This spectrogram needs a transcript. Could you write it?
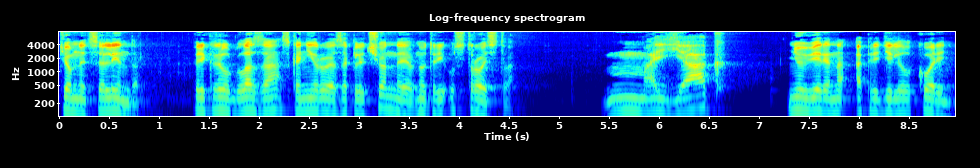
темный цилиндр – прикрыл глаза, сканируя заключенное внутри устройство. «Маяк?» – неуверенно определил корень.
